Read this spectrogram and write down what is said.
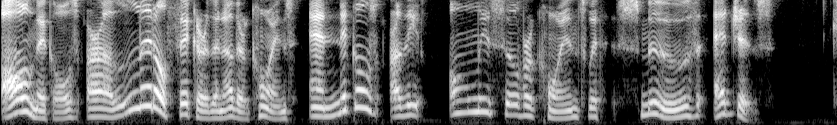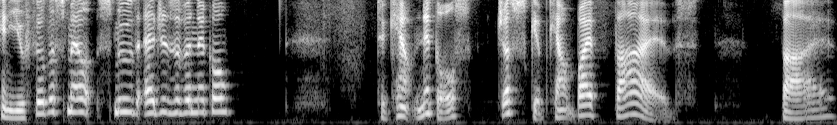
all nickels are a little thicker than other coins, and nickels are the only silver coins with smooth edges. Can you feel the smell, smooth edges of a nickel? To count nickels, just skip count by fives. 5,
